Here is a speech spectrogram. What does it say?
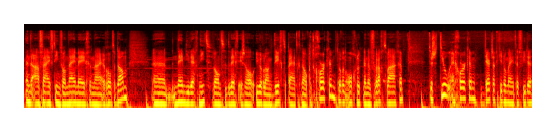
En de A15 van Nijmegen naar Rotterdam. Uh, neem die weg niet, want de weg is al urenlang dicht bij het knooppunt Gorkum... door een ongeluk met een vrachtwagen. Tussen Tiel en Gorkum 30 kilometer file.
